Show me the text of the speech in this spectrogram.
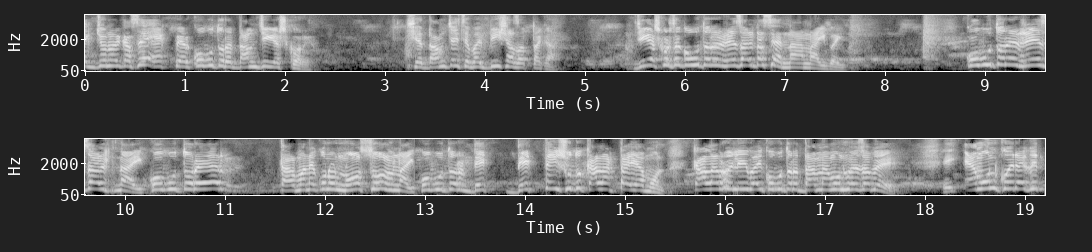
একজনের কাছে এক পেয়ার কবুতরের দাম জিজ্ঞেস করে। সে দাম চাইছে ভাই বিশ হাজার টাকা। জিজ্ঞেস করছে, কবুতরের রেজাল্ট আছে? না, নাই ভাই। কবুতরের রেজাল্ট নাই। কবুতরের তার মানে কোনো নসল নাই। কবুতর দেখ- দেখতেই শুধু কালারটাই এমন। কালার হইলেই ভাই কবুতরের দাম এমন হয়ে যাবে। এই এমন করে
